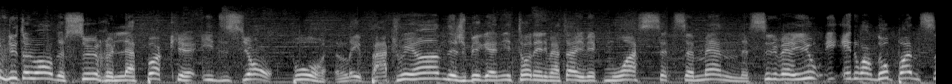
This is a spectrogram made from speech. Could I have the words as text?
Bienvenue tout le monde sur la POC édition pour les Patreons. Je vais gagner ton animateur avec moi cette semaine, Silverio et Eduardo Ponce.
